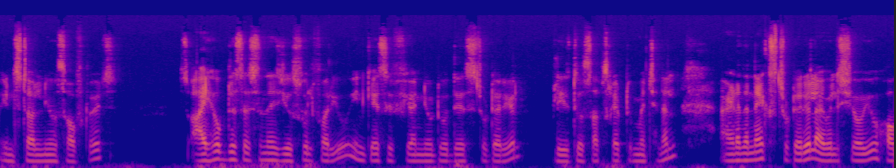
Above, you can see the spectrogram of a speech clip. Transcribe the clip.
install new softwares so i hope this lesson is useful for you. In case if you are new to this tutorial please do subscribe to my channel. And in the next tutorial i will show you how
